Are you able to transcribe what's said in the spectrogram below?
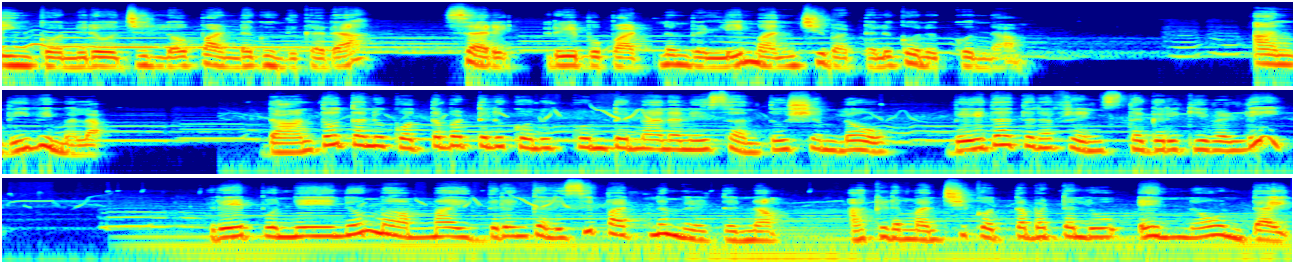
ఇంకొన్ని రోజుల్లో పండగుంది కదా. సరే రేపు పట్నం వెళ్ళి మంచి బట్టలు కొనుక్కుందాం. అంది విమల. దాంతో తను కొత్త బట్టలు కొనుక్కుంటున్నాననే సంతోషంలో వేద తన ఫ్రెండ్స్ దగ్గరికి వెళ్ళి రేపు నేను మా అమ్మ ఇద్దరం కలిసి పట్నం వెళ్తున్నాం. అక్కడ మంచి కొత్త బట్టలు ఎన్నో ఉంటాయి.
